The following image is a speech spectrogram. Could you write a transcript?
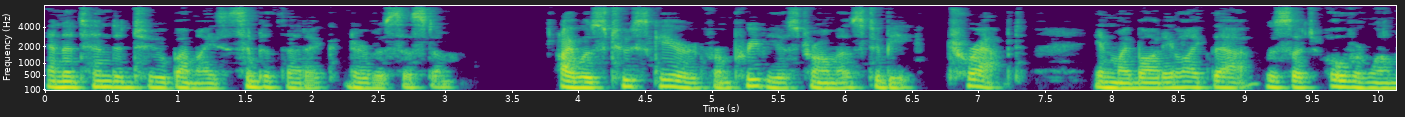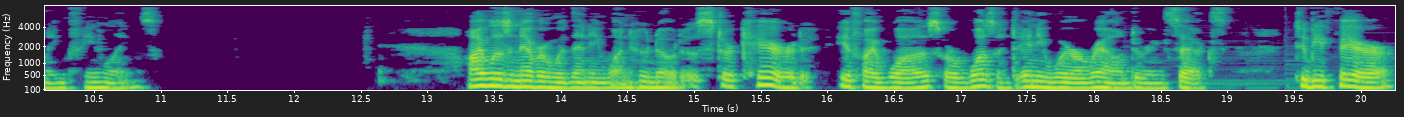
and attended to by my sympathetic nervous system. I was too scared from previous traumas to be trapped in my body like that with such overwhelming feelings. I was never with anyone who noticed or cared if I was or wasn't anywhere around during sex. To be fair,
